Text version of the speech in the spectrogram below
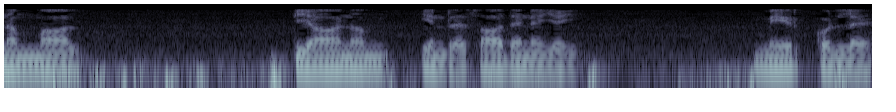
நம்மால் தியானம் என்ற சாதனையை மேற்கொள்ள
